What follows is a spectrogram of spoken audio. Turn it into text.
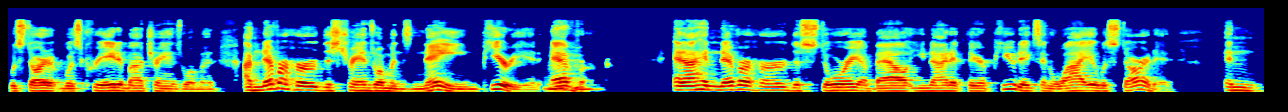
was started was created by a trans woman. I've never heard this trans woman's name, period, mm-hmm. ever. And I had never heard the story about United Therapeutics and why it was started. And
